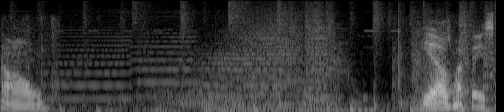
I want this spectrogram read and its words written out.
Oh. Yeah, that was my face.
